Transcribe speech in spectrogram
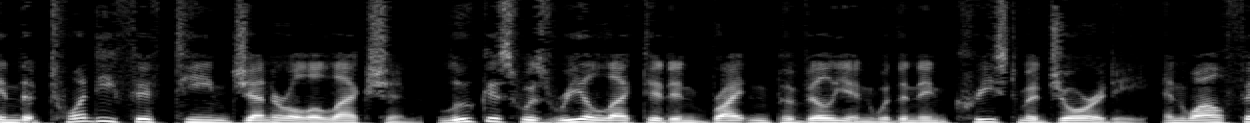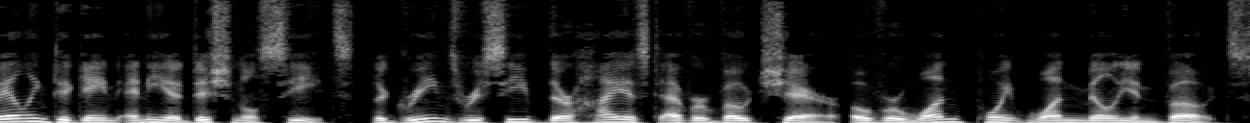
In the 2015 general election, Lucas was re-elected in Brighton Pavilion with an increased majority, and while failing to gain any additional seats, the Greens received their highest ever vote share over 1.1 million votes,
